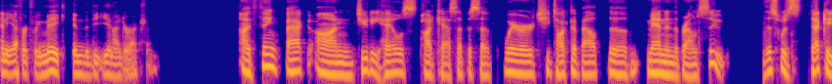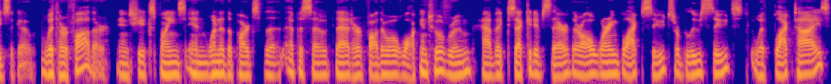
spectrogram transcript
any efforts we make in the DE&I direction I think back on Judy Hale's podcast episode where she talked about the man in the brown suit. This was decades ago with her father. And she explains in one of the parts of the episode that her father will walk into a room, have executives there. They're all wearing black suits or blue suits with black ties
